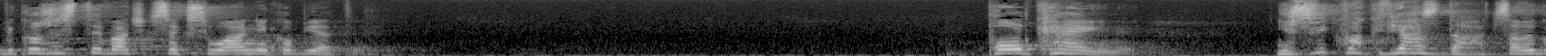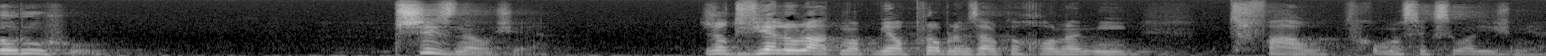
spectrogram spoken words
wykorzystywać seksualnie kobiety. Paul Kane, niezwykła gwiazda całego ruchu, przyznał się, że od wielu lat miał problem z alkoholem i trwał w homoseksualizmie.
